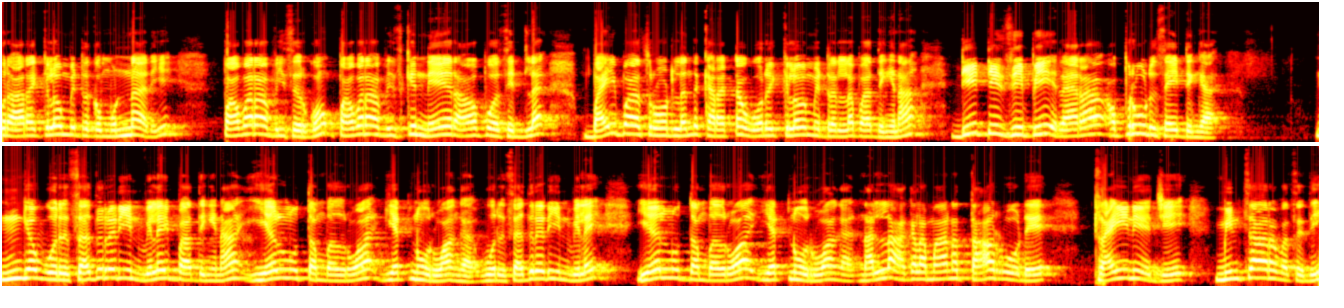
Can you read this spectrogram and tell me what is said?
ஒரு அரை கிலோமீட்டருக்கு முன்னாடி பவர் ஆஃபீஸ் இருக்கும். பவர் ஆஃபீஸ்க்கு நேர் ஆப்போசிட்டில் பைபாஸ் ரோட்லேருந்து கரெக்டாக ஒரு கிலோமீட்டரில் பார்த்தீங்கன்னா டிடிசிபி ரெரா அப்ரூவ்டு சைட்டுங்க இங்கே ஒரு சதுரடியின் விலை பார்த்தீங்கன்னா ஏழ்நூற்றம்பது ரூபா எட்நூறுவாங்க ஒரு சதுரடியின் விலை ஏழ்நூற்றம்பது ரூபா எட்நூறுவாங்க நல்ல அகலமான தார் ரோடு ட்ரைனேஜு மின்சார வசதி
